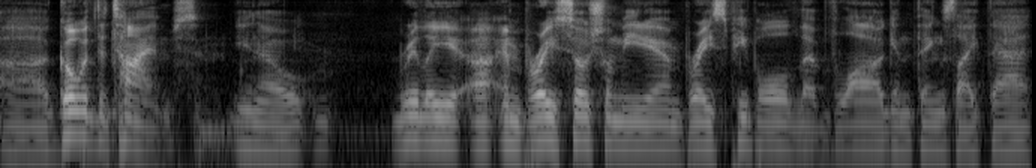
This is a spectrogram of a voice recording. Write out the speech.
uh, go with the times. You know, really uh, embrace social media, embrace people that vlog and things like that,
